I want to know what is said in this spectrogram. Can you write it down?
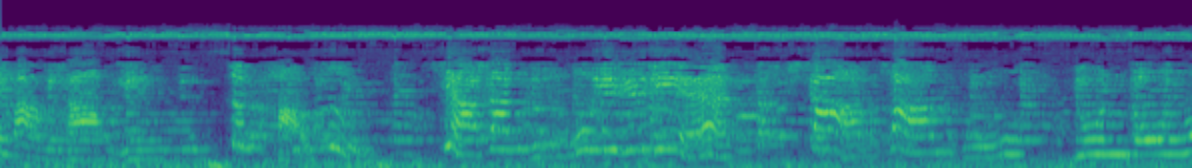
来往上迎，真好似下山虎遇见上山虎，云中龙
